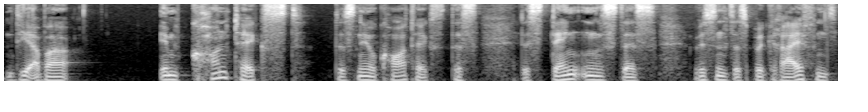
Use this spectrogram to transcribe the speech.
die aber im Kontext des Neokortex, des, des Denkens, des Wissens, des Begreifens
